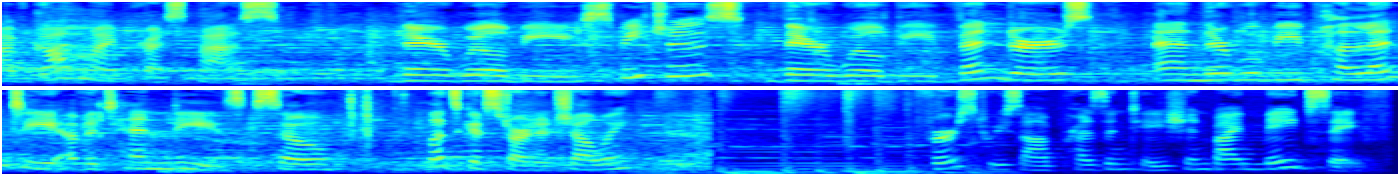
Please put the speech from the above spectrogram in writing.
I've got my press pass. There will be speeches, there will be vendors, and there will be plenty of attendees. So let's get started, shall we? First, we saw a presentation by MaidSafe,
